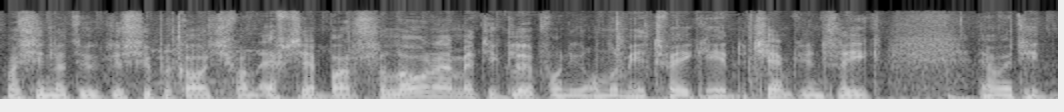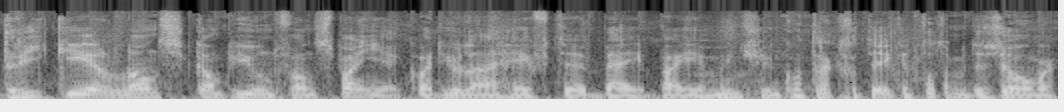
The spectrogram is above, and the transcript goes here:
was hij natuurlijk de supercoach van FC Barcelona. Met die club won hij onder meer twee keer de Champions League. En werd hij drie keer landskampioen van Spanje. Guardiola heeft eh, bij Bayern München een contract getekend... tot en met de zomer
